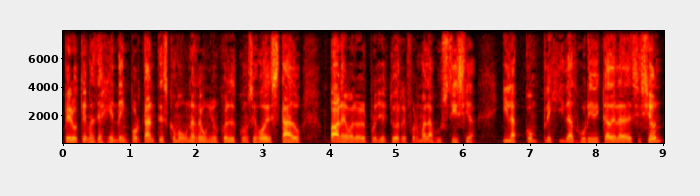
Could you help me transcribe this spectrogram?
pero temas de agenda importantes como una reunión con el Consejo de Estado para evaluar el proyecto de reforma a la justicia y la complejidad jurídica de la decisión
